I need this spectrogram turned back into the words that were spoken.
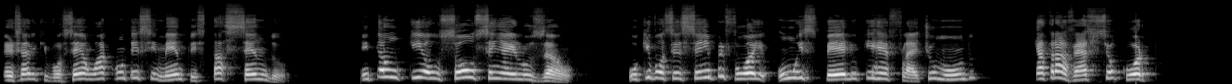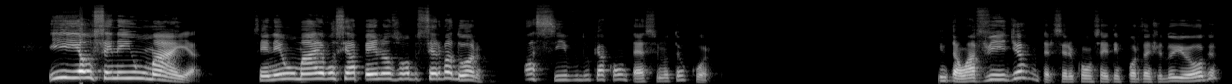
percebe que você é um acontecimento, está sendo. Então, o que eu sou sem a ilusão? O que você sempre foi, um espelho que reflete o mundo, que atravessa o seu corpo. E eu sem nenhum Maia. Sem nenhum Maia, você é apenas um observador, passivo do que acontece no teu corpo. Então, a vidya, um terceiro conceito importante do yoga,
